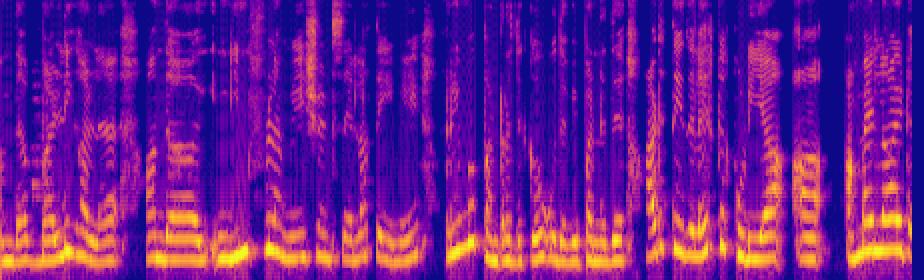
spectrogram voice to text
அந்த வலிகளை அந்த இன்ஃப்ளமேஷன்ஸ் எல்லாத்தையுமே ரிமூவ் பண்ணுறதுக்கு உதவி பண்ணுது. அடுத்து இதில் இருக்கக்கூடிய அமைலாய்டு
